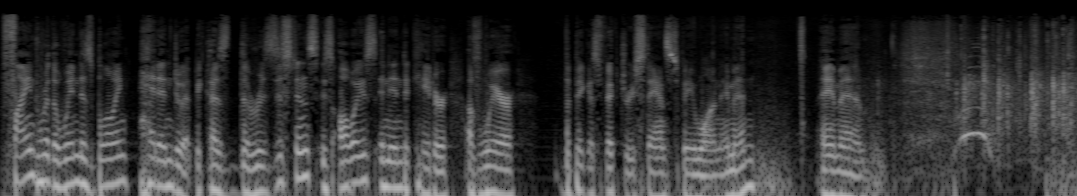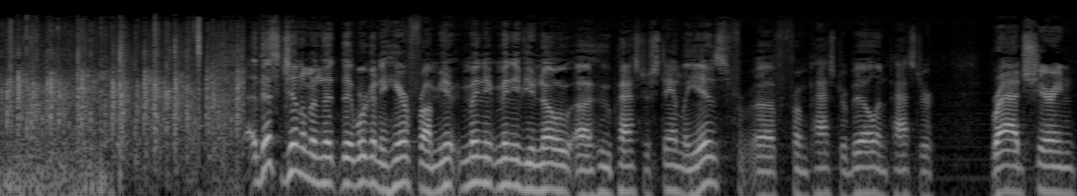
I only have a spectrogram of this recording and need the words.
Find where the wind is blowing, head into it because the resistance is always an indicator of where the biggest victory stands to be won. Amen. Amen. this gentleman that, that we're going to hear from, you, many, many of you know uh, who Pastor Stanley is uh, from Pastor Bill and Pastor Brad sharing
